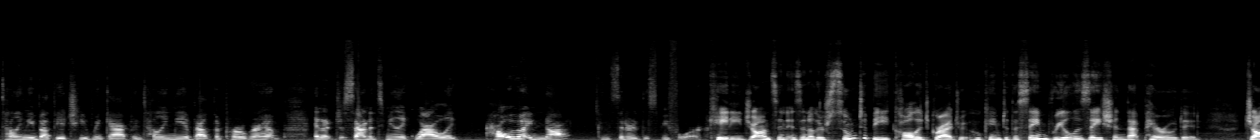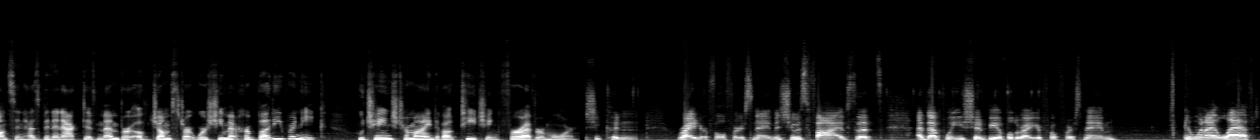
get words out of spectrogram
telling me about the achievement gap and telling me about the program. And it just sounded to me like, wow, like, how have I not considered this before. Katie Johnson is another soon to be college graduate who came to the same realization that Pero did. Johnson has been an active member of Jumpstart where she met her buddy Renique, who changed her mind about teaching forevermore. She couldn't write her full first name, and she was five, so that's at that point you should be able to write your full first name. And when I left,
